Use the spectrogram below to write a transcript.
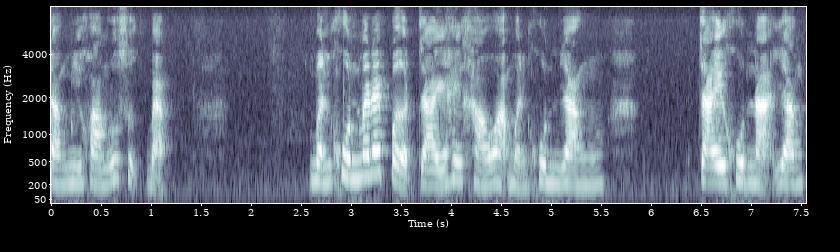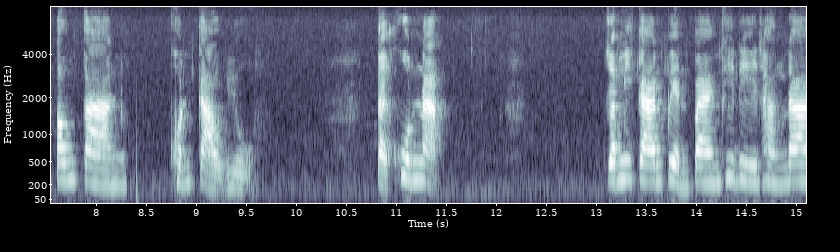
ยังมีความรู้สึกแบบ เหมือนคุณไม่ได้เปิดใจให้เขาอะเหมือนคุณยังใจคุณอะยังต้องการคนเก่าอยู่ แต่คุณอะจะมีการเปลี่ยนแปลงที่ดีทางด้า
